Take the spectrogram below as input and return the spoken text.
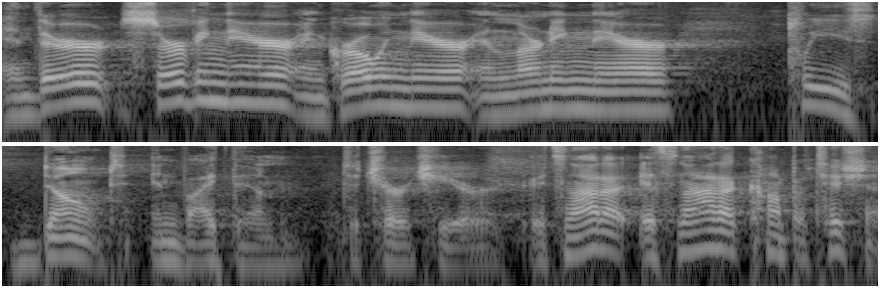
and they're serving there and growing there and learning there, please don't invite them to church here. It's not a it's not a competition,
